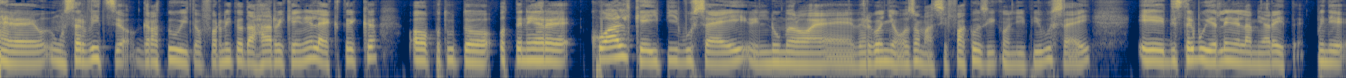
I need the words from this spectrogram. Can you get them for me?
eh, un servizio gratuito fornito da Hurricane Electric, ho potuto ottenere qualche IPv6, il numero è vergognoso, ma si fa così con gli IPv6 e distribuirli nella mia rete. Quindi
